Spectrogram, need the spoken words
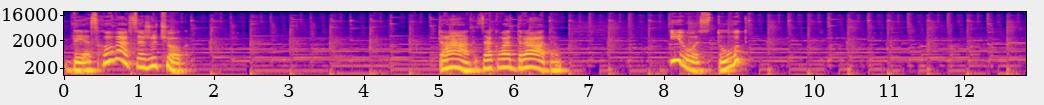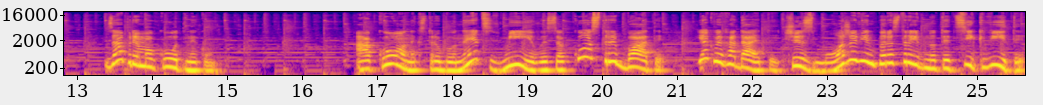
Де сховався жучок? Так, за квадратом. І ось тут. За прямокутником. А коник стрибунець вміє високо стрибати. Як ви гадаєте, чи зможе він перестрибнути ці квіти?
